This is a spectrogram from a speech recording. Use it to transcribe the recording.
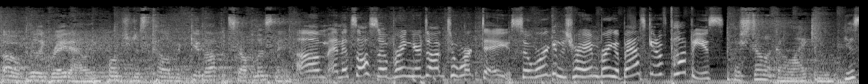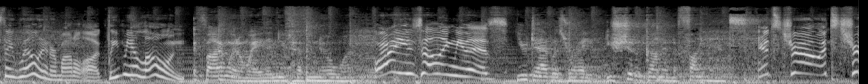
Oh, really great, Allie. Why don't you just tell him to give up and stop listening? Um, and it's also Bring Your Dog to Work Day, so we're going to try and bring a basket of puppies. They're still not gonna like you. Yes, they will, Inner Monologue. Leave me alone. If I went away, then you'd have no one. Why are you telling me this? Your dad was right. You should have gone into finance. It's true, it's true,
